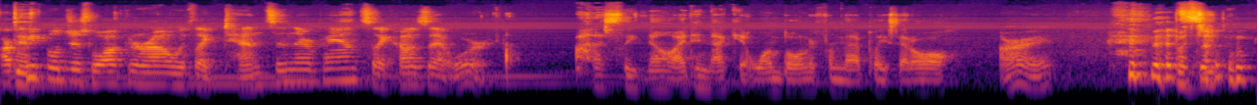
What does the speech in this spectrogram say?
Are people just walking around with like tents in their pants? Like, how's that work? Honestly, no, I did not get one boner from that place at all. All right. But so you-.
